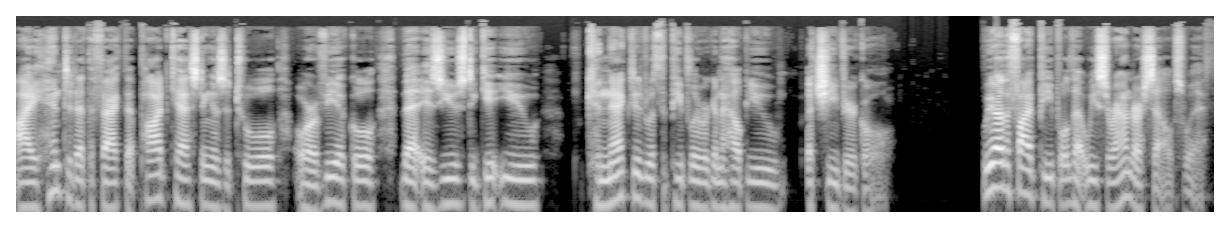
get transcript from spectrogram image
I hinted at the fact that podcasting is a tool or a vehicle that is used to get you connected with the people who are going to help you achieve your goal. We are the five people that we surround ourselves with.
